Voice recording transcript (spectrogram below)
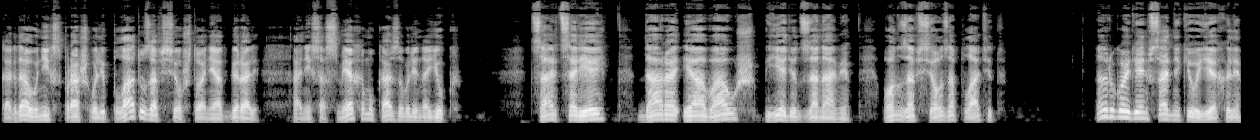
Когда у них спрашивали плату за все, что они отбирали, они со смехом указывали на юг. Царь царей, Дара и Авауш, едет за нами. Он за все заплатит. На другой день всадники уехали,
